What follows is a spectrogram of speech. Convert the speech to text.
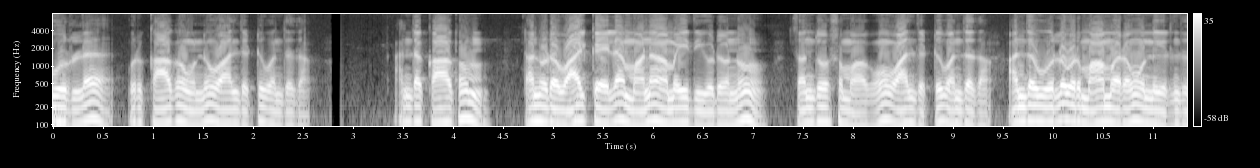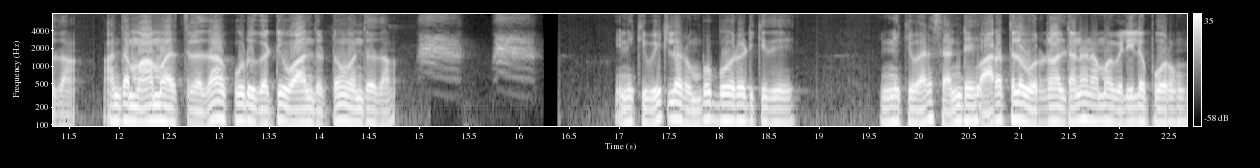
ஊரில் ஒரு காகம் ஒன்று வாழ்ந்துட்டு வந்ததான் அந்த காகம் தன்னோட வாழ்க்கையில் மன அமைதியுடனும் சந்தோஷமாகவும் வாழ்ந்துட்டு வந்ததான் அந்த ஊரில் ஒரு மாமரம் ஒன்று இருந்துதான் அந்த மாமரத்தில் தான் கூடு கட்டி வாழ்ந்துட்டும் வந்ததான் இன்றைக்கி வீட்டில் ரொம்ப போர் அடிக்குது. இன்னைக்கு வேறு சண்டே. வாரத்தில் ஒரு நாள் தானே நம்ம வெளியில் போகிறோம்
